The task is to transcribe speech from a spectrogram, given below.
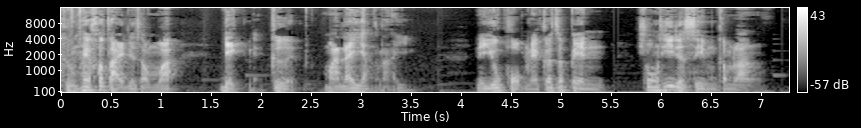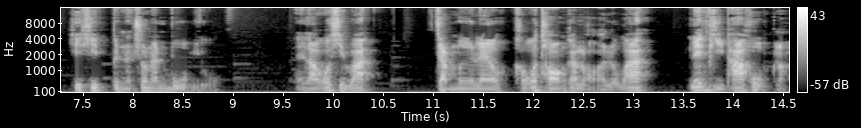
คือไม่เข้าใจด้วยซ้ำว่าเด็กเนี่ยเกิดมาได้อย่างไร ในยุคผมเนี่ยก็จะเป็นช่วงที่เดอะซิมกำลังฮิตๆเป็นช่วงนั้นบูมอยู่ เราก็คิดว่าจับมือแล้วเขาก็ท้องกันหรอหรือว่าเล่นผีผ้าห่มเนาะ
